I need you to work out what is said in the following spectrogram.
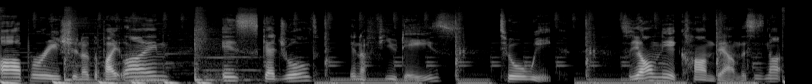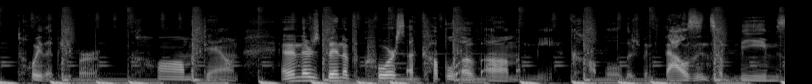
operation of the pipeline is scheduled in a few days to a week. So y'all need to calm down. This is not toilet paper. Calm down. And then there's been, of course, a couple of um me couple. There's been thousands of memes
